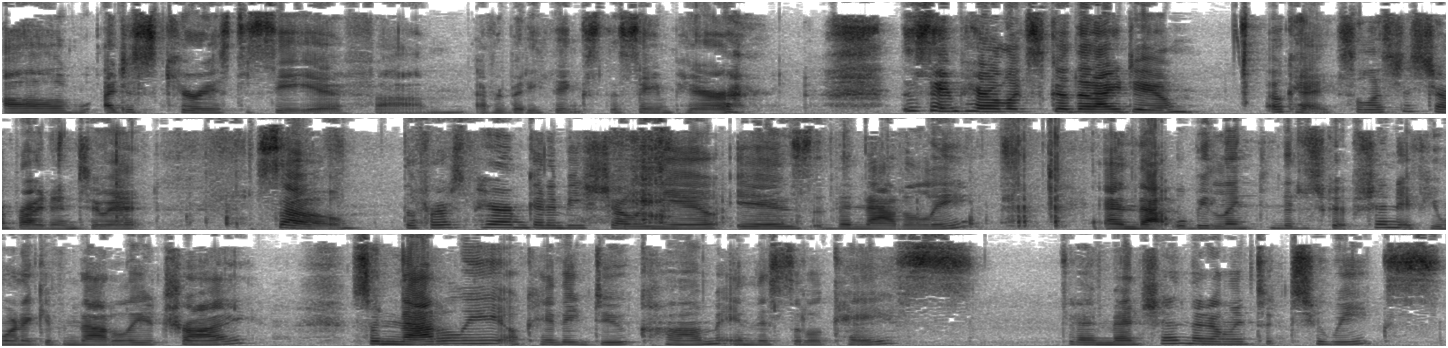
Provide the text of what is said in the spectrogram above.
i am just curious to see if um, everybody thinks the same pair, the same pair looks good that I do. Okay, so let's just jump right into it. So the first pair I'm gonna be showing you is the Natalie, and that will be linked in the description if you wanna give Natalie a try. So Natalie, okay, they do come in this little case. Did I mention that it only took two weeks?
